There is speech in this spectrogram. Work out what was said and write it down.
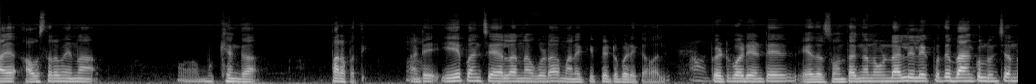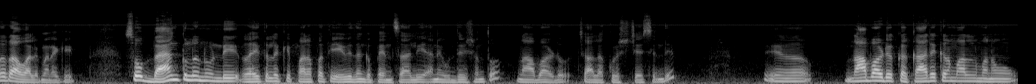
అవసరమైన ముఖ్యంగా పరపతి. అంటే ఏ పని చేయాలన్నా కూడా మనకి పెట్టుబడి కావాలి. పెట్టుబడి అంటే ఏదో సొంతంగానే ఉండాలి లేకపోతే బ్యాంకుల నుంచి అన్నా రావాలి మనకి. సో బ్యాంకుల నుండి రైతులకి పరపతి ఏ విధంగా పెంచాలి అనే ఉద్దేశంతో నాబార్డు చాలా కృషి చేసింది. నాబార్డు యొక్క కార్యక్రమాలను మనం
